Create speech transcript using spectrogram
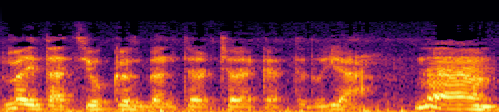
Meditáció közben te- cselekedted, ugye? Nem.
